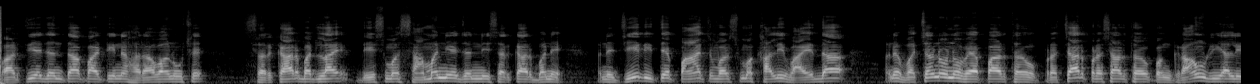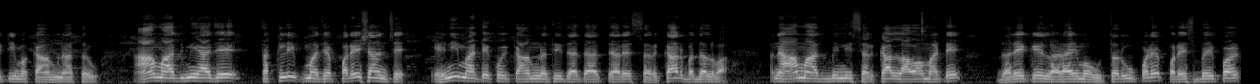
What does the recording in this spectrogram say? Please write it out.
ભારતીય જનતા પાર્ટીને હરાવવાનું છે. સરકાર બદલાય, દેશમાં સામાન્ય જનની સરકાર બને અને જે રીતે પાંચ વર્ષમાં ખાલી વાયદા અને વચનોનો વેપાર થયો, પ્રચાર પ્રસાર થયો, પણ ગ્રાઉન્ડ રિયાલિટીમાં કામ ના થયું. આમ આદમી આજે તકલીફમાં છે, પરેશાન છે. એની માટે કોઈ કામ નથી થતા ત્યારે સરકાર બદલવા અને આમ આદમીની સરકાર લાવવા માટે દરેકે લડાઈમાં ઉતરવું પડે. પરેશભાઈ પણ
